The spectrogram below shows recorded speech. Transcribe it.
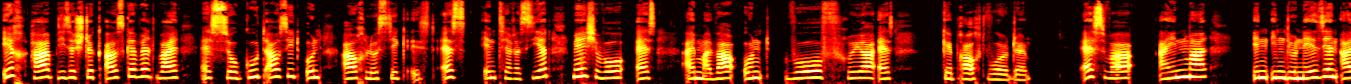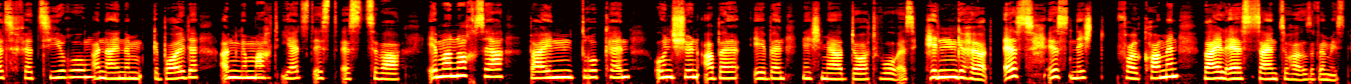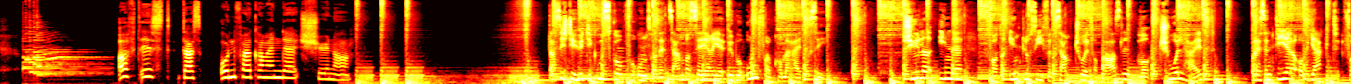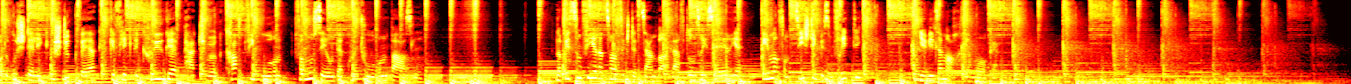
Ich habe dieses Stück ausgewählt, weil es so gut aussieht und auch lustig ist. Es interessiert mich, wo es einmal war und wo früher es gebraucht wurde. Es war einmal in Indonesien als Verzierung an einem Gebäude angemacht. Jetzt ist es zwar immer noch sehr beeindruckend und schön, aber eben nicht mehr dort, wo es hingehört. Es ist nicht vollkommen, weil es sein Zuhause vermisst. Oft ist das Unvollkommene schöner. Das ist die heutige Ausgabe von unserer Dezember-Serie über Unvollkommenheit. SchülerInnen von der inklusiven Gesamtschule von Basel, wo die Schule heisst, präsentieren Objekte von der Ausstellung Stückwerk, geflickte Krüge, Patchwork, Kraftfiguren vom Museum der Kulturen Basel. Noch bis zum 24. Dezember läuft unsere Serie immer vom Dienstag bis zum Freitag, jeweils am 8 Uhr morgen.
